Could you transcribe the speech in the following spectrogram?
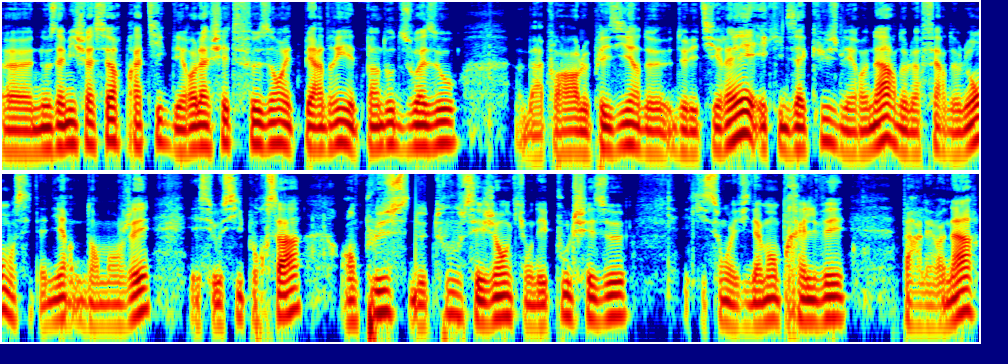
euh, nos amis chasseurs pratiquent des relâchés de faisans et de perdrix et de plein d'autres oiseaux euh, bah, pour avoir le plaisir de, de les tirer et qu'ils accusent les renards de leur faire de l'ombre, c'est-à-dire d'en manger. Et c'est aussi pour ça, en plus de tous ces gens qui ont des poules chez eux et qui sont évidemment prélevés par les renards.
